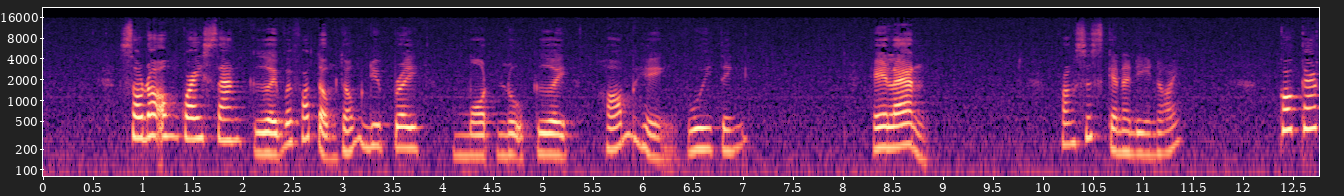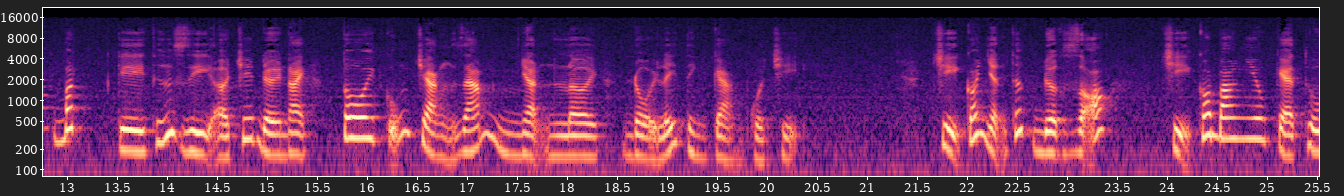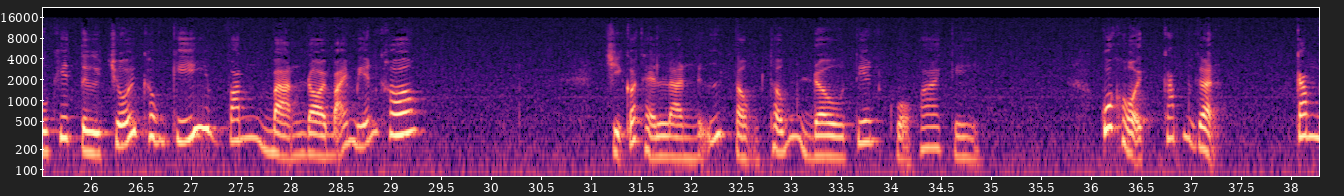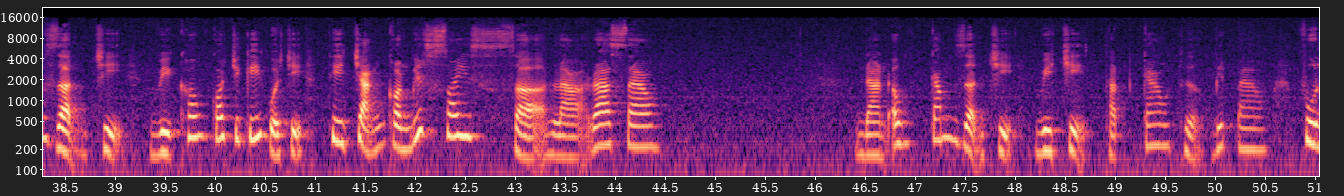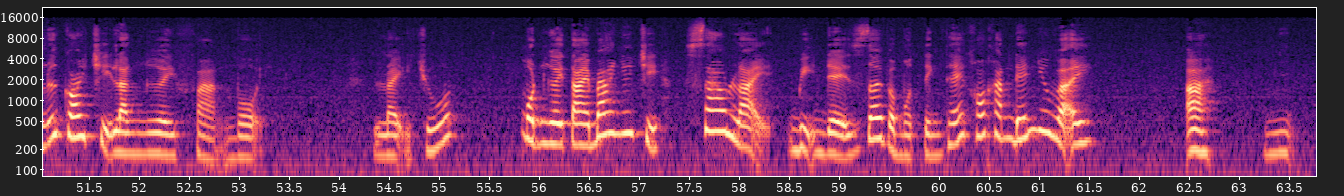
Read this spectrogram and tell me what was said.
Sau đó ông quay sang cười với Phó Tổng thống Dupre một nụ cười hóm hình vui tính. Helen, Francis Kennedy nói, có các bất kỳ thứ gì ở trên đời này tôi cũng chẳng dám nhận lời đổi lấy tình cảm của chị. Chị có nhận thức được rõ chỉ có bao nhiêu kẻ thù khi từ chối không ký văn bản đòi bãi miễn không? Chỉ có thể là nữ tổng thống đầu tiên của Hoa Kỳ. Quốc hội căm gận, căm giận chị vì không có chữ ký của chị thì chẳng còn biết xoay sở là ra sao. Đàn ông căm giận chị vì chị thật cao thượng biết bao. Phụ nữ coi chị là người phản bội. Lạy Chúa, một người tài ba như chị sao lại bị để rơi vào một tình thế khó khăn đến như vậy? À,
